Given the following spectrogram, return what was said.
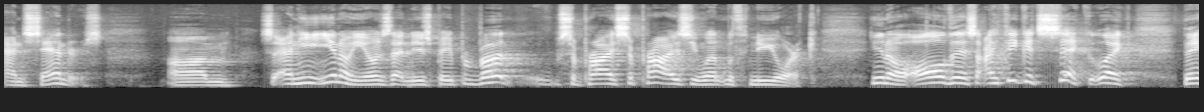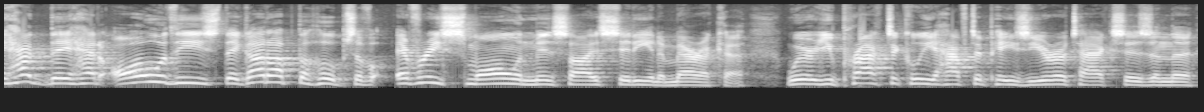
and Sanders. Um, so and he, you know, he owns that newspaper, but surprise, surprise, he went with New York. You know, all this, I think it's sick. Like they had, they had all of these, they got up the hopes of every small and mid-sized city in America where you practically have to pay zero taxes and the,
